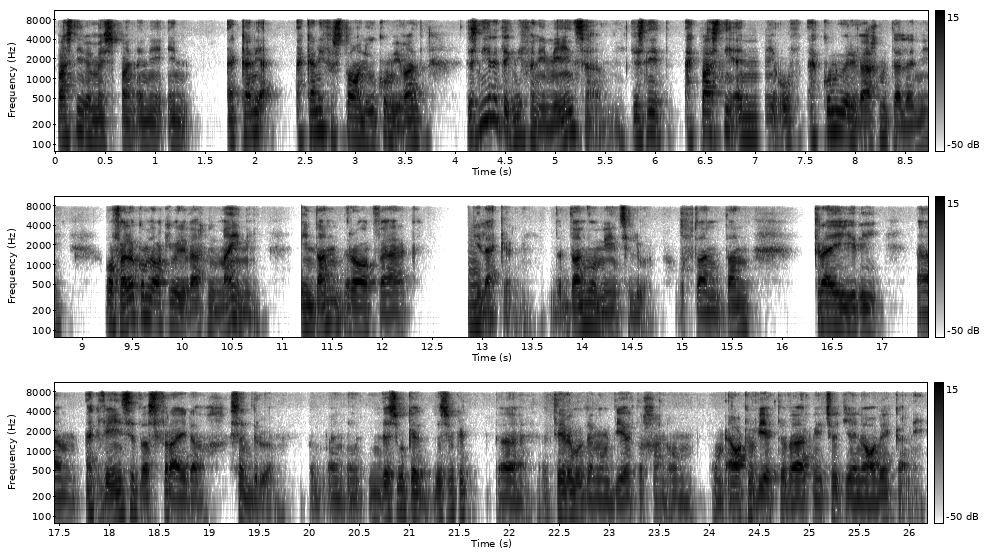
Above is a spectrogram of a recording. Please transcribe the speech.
pas nie by my span in nie en ek kan nie ek kan nie verstaan hoekom nie want dis nie dat ek nie van die mense hou nie. Dis net ek pas nie in nie of ek kom nie oor die weg met hulle nie of hulle kom dalk nie oor die weg met my nie en dan raak werk nie lekker nie. Dan wil mense loop of dan dan kry hierdie ehm um, ek wens dit was Vrydag sindroom en, en, en dis ook 'n dis ook 'n uh, 'n terrible ding om deur te gaan om om elke week te werk net sodat jy naweek kan nie.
